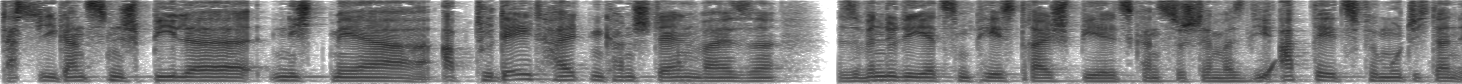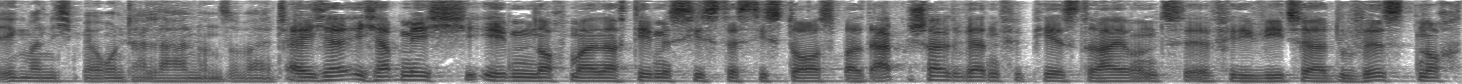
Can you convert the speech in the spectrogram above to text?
dass du die ganzen Spiele nicht mehr up to date halten kannst, stellenweise. Also wenn du dir jetzt ein PS3 spielst, kannst du stellenweise die Updates vermutlich dann irgendwann nicht mehr runterladen und so weiter. Ich, ich habe mich eben noch mal, nachdem es hieß, dass die Stores bald abgeschaltet werden für PS3 und äh, für die Vita, du wirst noch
